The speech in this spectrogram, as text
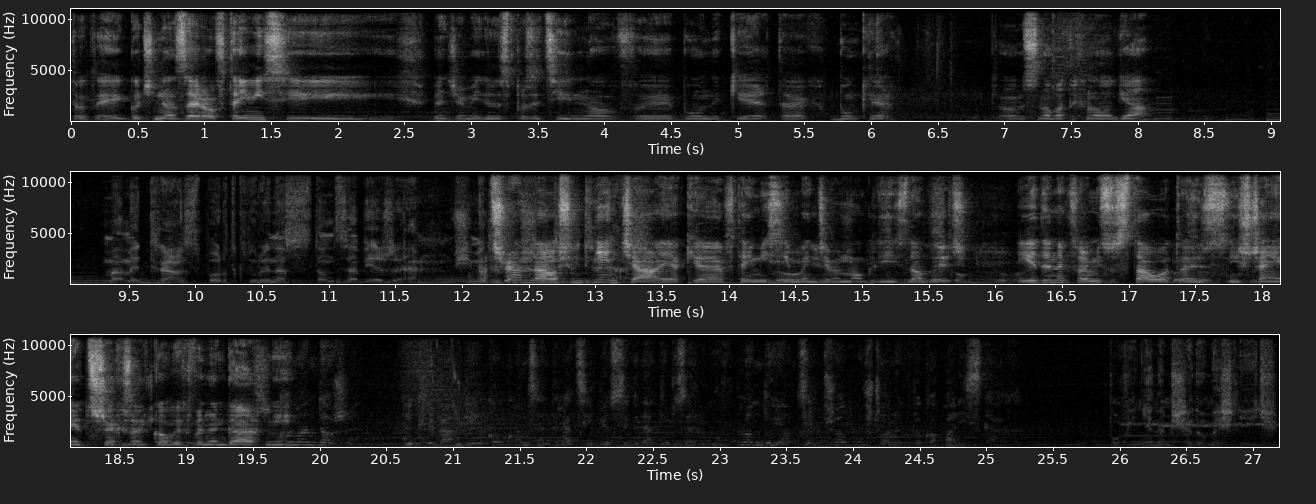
Tutaj godzina 0. W tej misji będziemy mieli do dyspozycji nowy bunkier, tak? Bunkier. To jest nowa technologia. Mamy transport, który nas stąd zabierze. Musimy Patrzyłem tylko na śledzić osiągnięcia, jakie w tej misji będziemy mogli zdobyć. I jedyne, które mi zostało, to jest zniszczenie trzech zerkowych wylęgarni. Komandorze, wykrywam wielką koncentrację biosygnatur zergów lądujących przy opuszczonych wykopaliskach. Powinienem się domyślić.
